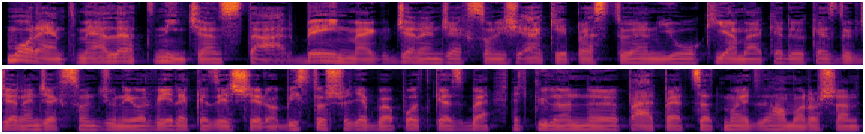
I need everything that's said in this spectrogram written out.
Morant mellett nincsen sztár. Bane meg Jaren Jackson is elképesztően jó kiemelkedő kezdők. Jaren Jackson Jr. védekezéséről biztos, hogy ebbe a podcastbe egy külön pár percet majd hamarosan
